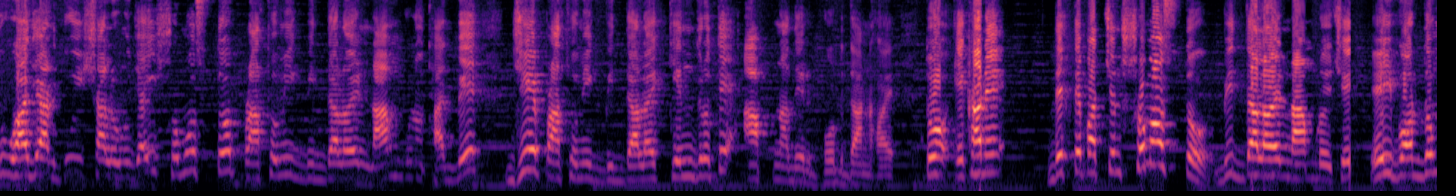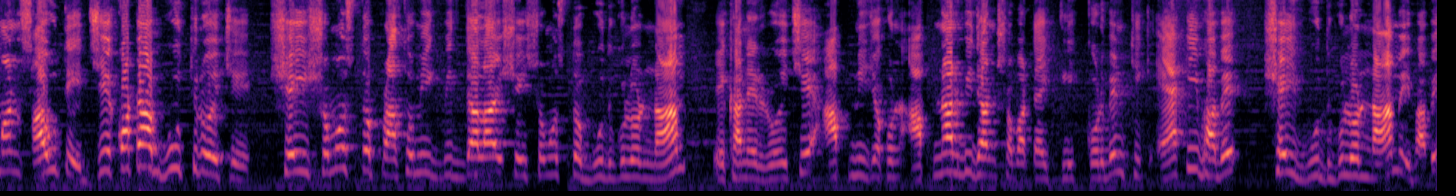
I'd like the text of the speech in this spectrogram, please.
দু হাজার দুই সাল অনুযায়ী সমস্ত প্রাথমিক বিদ্যালয়ের নামগুলো থাকবে। যে প্রাথমিক বিদ্যালয় কেন্দ্রতে আপনাদের ভোটদান হয়। তো এখানে দেখতে পাচ্ছেন সমস্ত বিদ্যালয়ের নাম রয়েছে। এই বর্ধমান সাউথে যে কটা বুথ রয়েছে, সেই সমস্ত প্রাথমিক বিদ্যালয়, সেই সমস্ত বুথগুলোর নাম এখানে রয়েছে। আপনি যখন আপনার বিধানসভাটায় ক্লিক করবেন, ঠিক একইভাবে সেই বুথগুলোর নাম এভাবে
